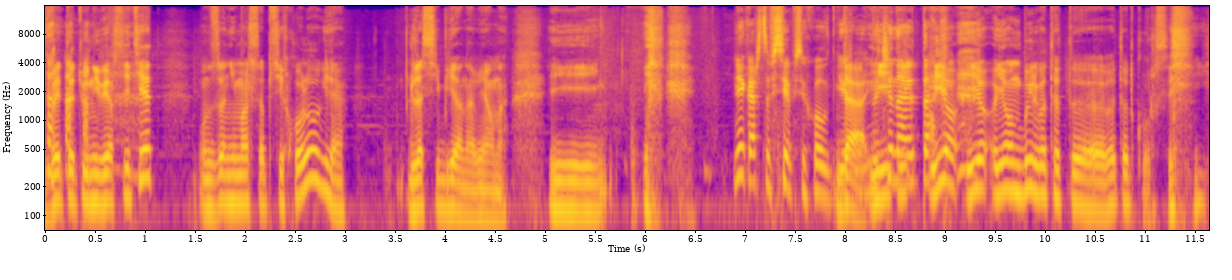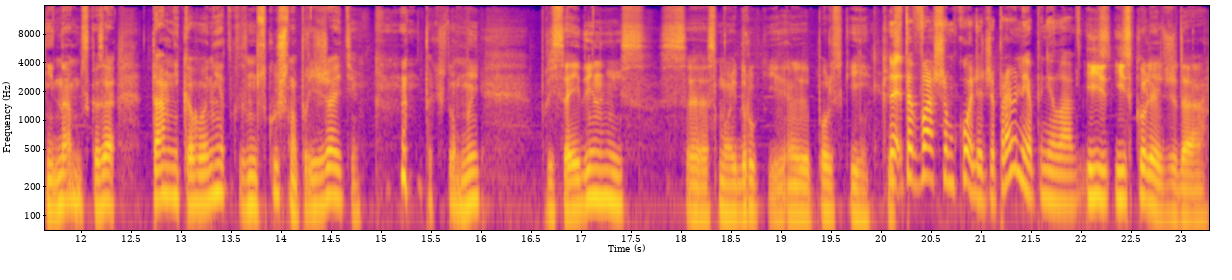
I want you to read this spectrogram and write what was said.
в этот университет. Он занимался психологией для себя, наверное. И, Мне кажется, все психологи да, начинают и, так. И, и и он был в этот, э, в этот курс. И нам сказали, там никого нет, скучно, приезжайте. Так что мы присоединились с, с мой друг э, польский. Ну, Это в вашем колледже, правильно я поняла? Из, из колледжа, да.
